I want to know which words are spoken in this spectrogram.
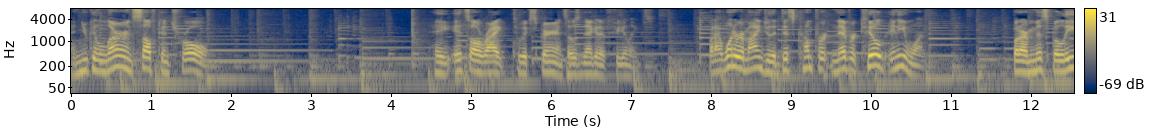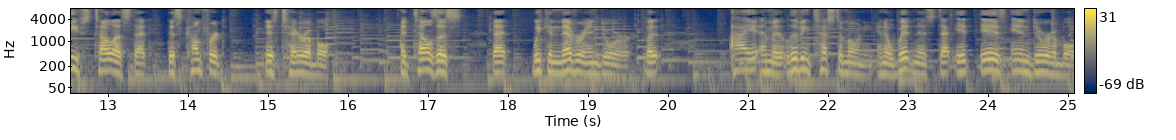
and you can learn self control. Hey, it's all right to experience those negative feelings. But I want to remind you that discomfort never killed anyone. But our misbeliefs tell us that discomfort is terrible. It tells us that we can never endure. But I am a living testimony and a witness that it is endurable.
